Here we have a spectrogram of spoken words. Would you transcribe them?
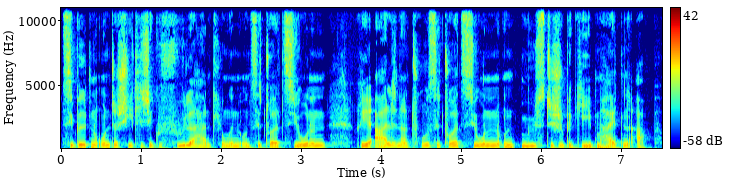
Sie bilden unterschiedliche Gefühle, Handlungen und Situationen, reale Natursituationen und mystische Begebenheiten ab.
